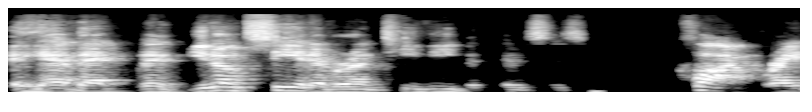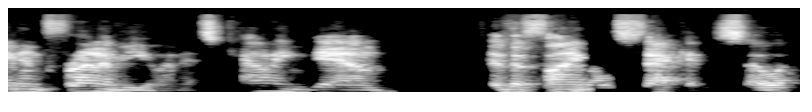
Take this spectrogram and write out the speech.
they have that, that. You don't see it ever on TV, but there's this clock right in front of you, and it's counting down to the final seconds. So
